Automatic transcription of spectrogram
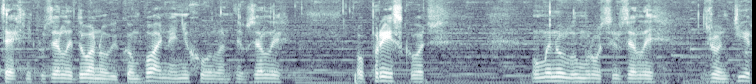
техніку, взяли два нові комбайни, Ні Холланди, взяли оприскувач. У минулому році взяли Джон Дір,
